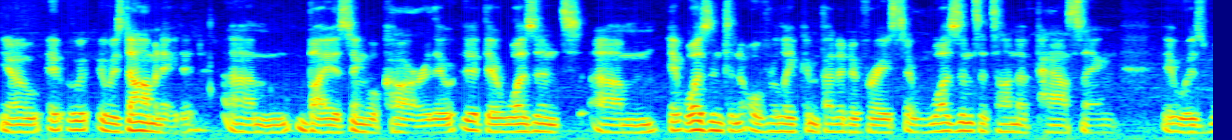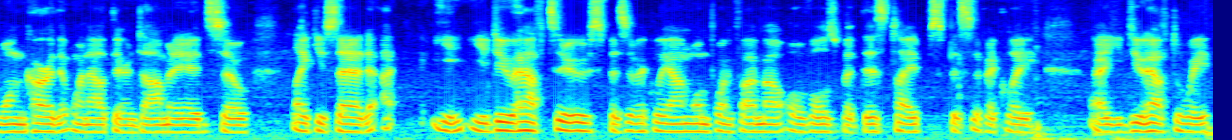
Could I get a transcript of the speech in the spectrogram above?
you know it, it was dominated um, by a single car. There there wasn't um, it wasn't an overly competitive race. There wasn't a ton of passing. It was one car that went out there and dominated. So, like you said, I, you, you do have to specifically on 1.5 mile ovals, but this type specifically, uh, you do have to wait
